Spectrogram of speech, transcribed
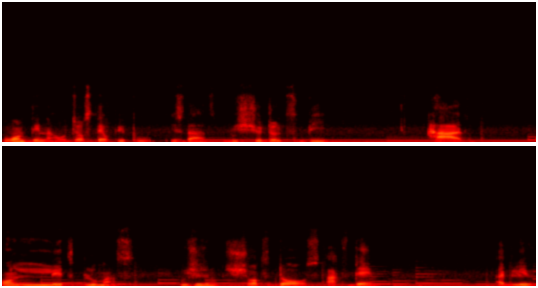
One thing i will just tell people is that we shouldn't be hard on late bloomers. We shouldn't shut doors at them. I believe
